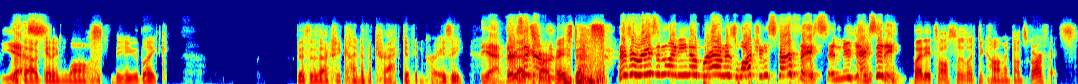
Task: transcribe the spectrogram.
Yes. without getting lost. in The like, this is actually kind of attractive and crazy. yeah, there's that like a, Scarface does, there's a reason Nino Brown is watching Scarface in New Jack City. but it's also like to comment on Scarface.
